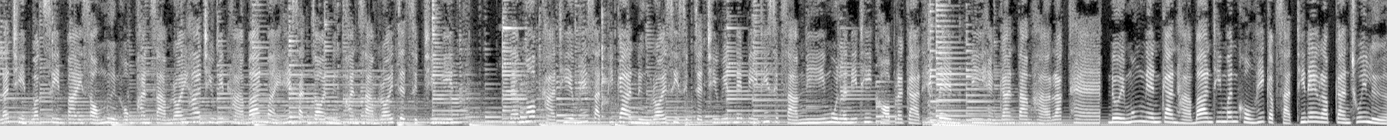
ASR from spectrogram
และฉีดวัคซีนไป 26,305 ชีวิตหาบ้านใหม่ให้สัตว์จร 1,370 ชีวิต และมอบขาเทียมให้สัตว์พิการ 147 ชีวิตในปีที่ 13 นี้ มูลนิธิขอประกาศให้เป็น ปีแห่งการตามหารักแท้ โดยมุ่งเน้นการหาบ้านที่มั่นคงให้กับสัตว์ที่ได้รับการช่วยเหลือ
